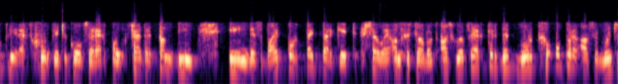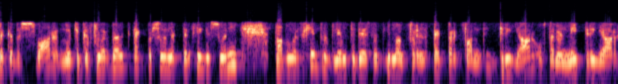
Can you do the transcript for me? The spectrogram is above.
op die reggrondwetlike hof se regbank verder kan dien en dis baie kort tydperk het sou hy aangestel word as hoofregter. Dit word geopper as 'n moontlike beswaar, 'n moontlike voorbeeld. Ek persoonlik dink nie dis so nie. Daar behoort geen probleem te wees dat iemand vir 'n tydperk van 3 jaar of dan nou net 3 jaar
